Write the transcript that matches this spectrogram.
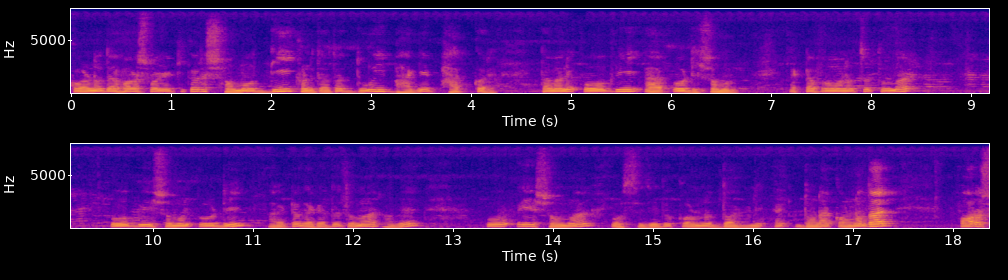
কর্ণদ্বয় পরস্পরকে কি করে? সম দ্বিখণ্ডিত অর্থাৎ দুই ভাগে ভাগ করে। তার মানে ও বি আর ও ডি সমান। একটা প্রমাণ হচ্ছে তোমার ও বি সমান ও ডি, আরেকটা দেখাতে তোমার হবে। ও এ সমান ও সি, যেহেতু কর্ণদ্বয় মানে এক দোঁড়া কর্ণদ্বয় পরস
